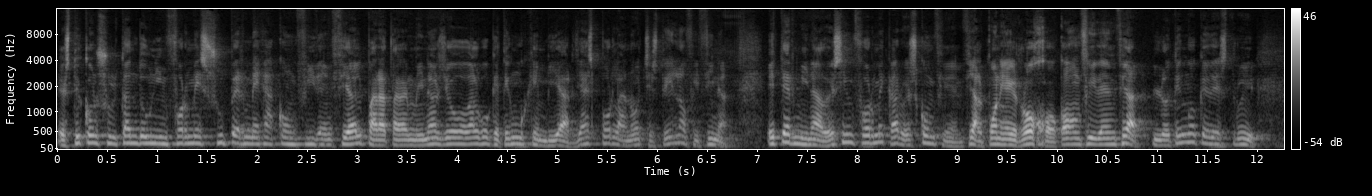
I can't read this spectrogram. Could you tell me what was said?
Estoy consultando un informe súper mega confidencial para terminar yo algo que tengo que enviar. Ya es por la noche, estoy en la oficina. He terminado ese informe, claro, es confidencial. Pone ahí rojo, confidencial. Lo tengo que destruir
